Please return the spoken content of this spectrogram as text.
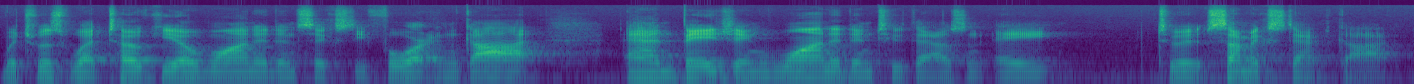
which was what Tokyo wanted in 64 and got, and Beijing wanted in 2008 to some extent got.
